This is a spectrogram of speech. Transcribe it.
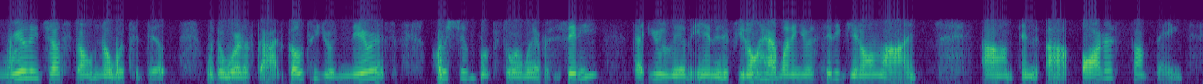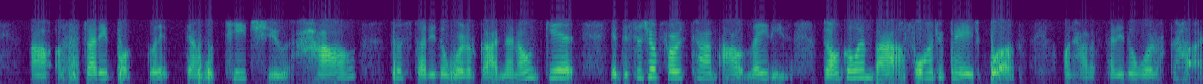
really just don't know what to do with the Word of God, go to your nearest Christian bookstore, whatever city that you live in, and if you don't have one in your city, get online um, and uh, order something, uh, a study booklet that will teach you how to study the Word of God. Now, don't get if this is your first time out, ladies, don't go and buy a 400-page book on how to study the Word of God.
